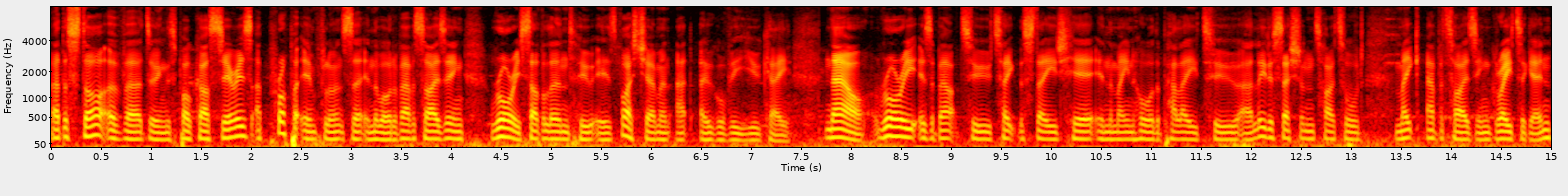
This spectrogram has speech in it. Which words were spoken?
at the start of uh, doing this podcast series, a proper influencer in the world of advertising, Rory Sutherland, who is Vice Chairman at Ogilvy UK. Now, Rory is about to take the stage here in the main hall of the Palais to uh, lead a session titled Make Advertising great again.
